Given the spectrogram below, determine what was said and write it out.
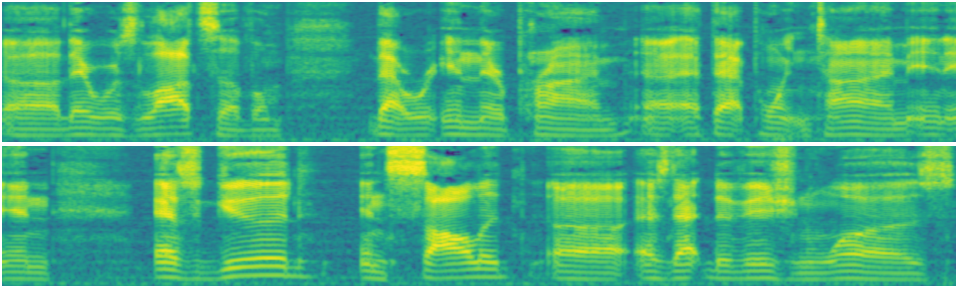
Uh, there was lots of them that were in their prime uh, at that point in time, and and as good and solid uh, as that division was.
